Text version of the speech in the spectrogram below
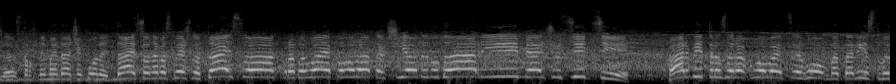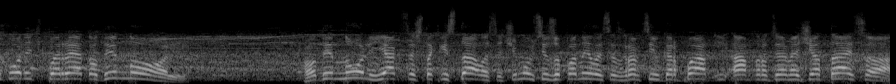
Штрафний майданчик ходить. Тайсон небезпечно. Тайсон пробиває по воротах. Ще один удар. І м'яч у сітці. Арбітр зараховує цей гол. Металіст виходить вперед. 1-0. 1-0. Як це ж таки сталося? Чому всі зупинилися з гравців Карпат і автор цього м'яча Тайсон?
